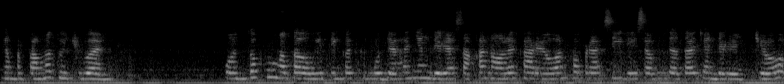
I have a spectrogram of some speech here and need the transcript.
Yang pertama tujuan untuk mengetahui tingkat kemudahan yang dirasakan oleh karyawan koperasi Desa Wisata Candirejo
